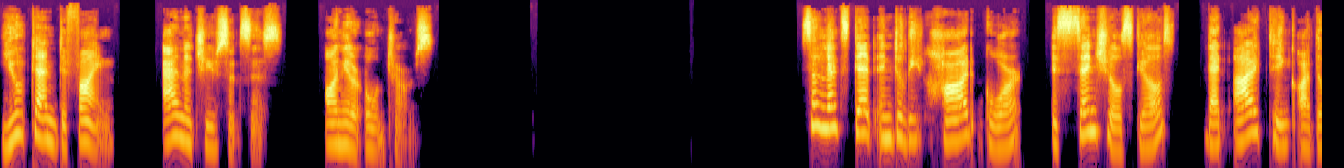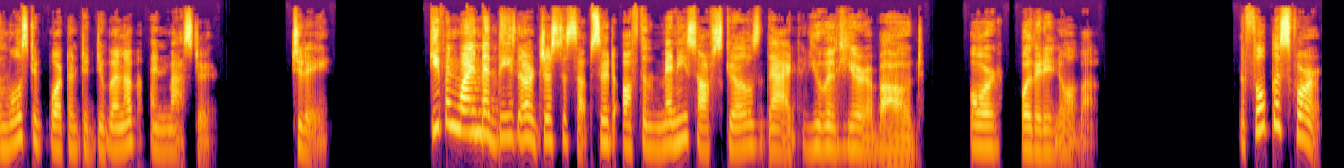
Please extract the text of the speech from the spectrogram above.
You can define and achieve success on your own terms. So let's get into the hardcore essential skills that I think are the most important to develop and master today. Keep in mind that these are just a subset of the many soft skills that you will hear about or already know about. The focus for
